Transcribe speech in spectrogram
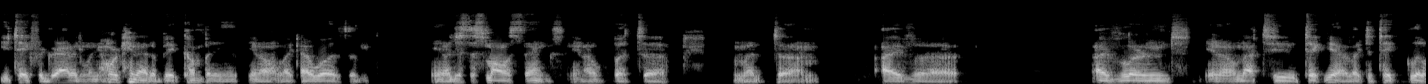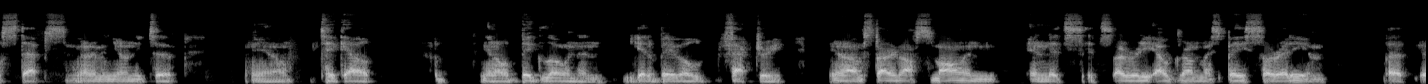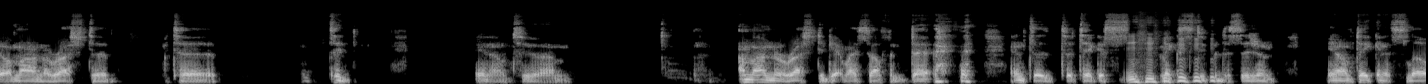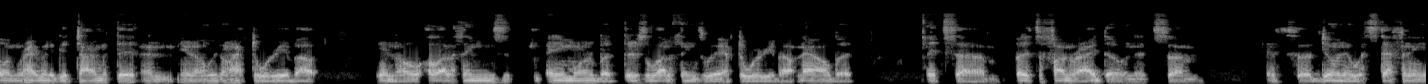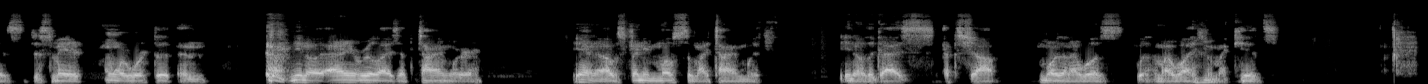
you take for granted when you're working at a big company. You know, like I was, and you know, just the smallest things. You know, but uh, but um, I've uh, I've learned, you know, not to take, yeah, like to take little steps. You know what I mean? You don't need to, you know, take out, a, you know, a big loan and get a big old factory. You know, I'm starting off small and, and it's, it's already outgrown my space already. And, but, you know, I'm not in a rush to, to, to, you know, to, um, I'm not in a rush to get myself in debt and to, to take a, make a stupid decision. You know, I'm taking it slow and we're having a good time with it. And, you know, we don't have to worry about, you know, a lot of things anymore, but there's a lot of things we have to worry about now. But it's, um, but it's a fun ride though. And it's, um, it's, uh, doing it with Stephanie has just made it more worth it. And, you know, I didn't realize at the time where, you know, I was spending most of my time with, you know, the guys at the shop more than I was with my wife Mhm. and my kids.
